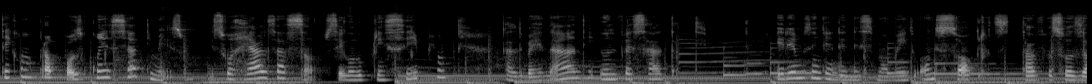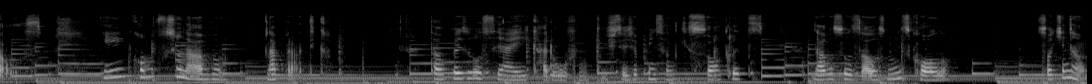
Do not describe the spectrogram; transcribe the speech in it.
tem como propósito conhecer a ti mesmo e sua realização segundo o princípio da liberdade e universalidade. Iremos entender nesse momento onde Sócrates dava suas aulas e como funcionavam na prática. Talvez você aí, caro ouvinte, esteja pensando que Sócrates dava suas aulas numa escola. Só que não.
